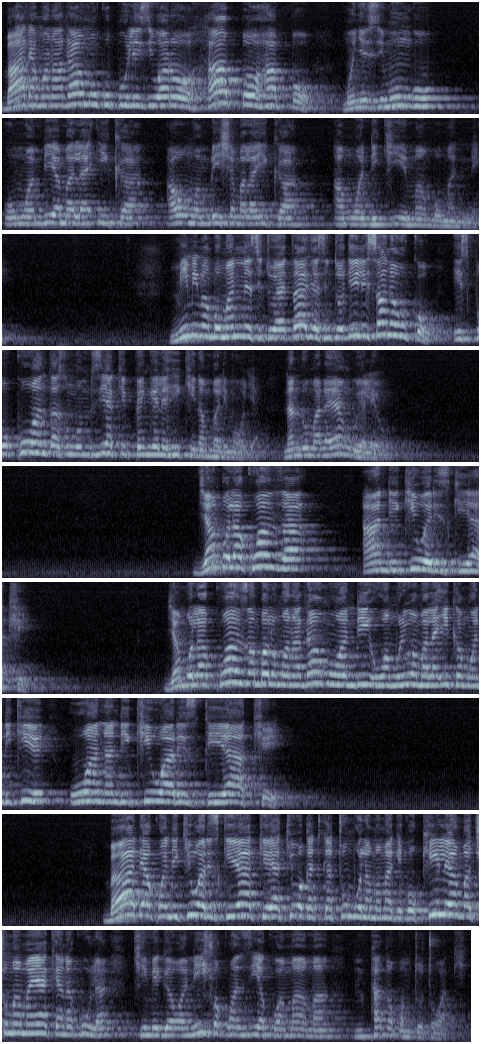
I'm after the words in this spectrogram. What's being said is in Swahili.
Baada ya mwanadamu kupuliziwa roho, hapo hapo Mwenyezi Mungu umwambia malaika au umwamrisha malaika amwandikie mambo manne. Mimi mambo manne sitoyataja, sintodili sana huko, isipokuwa nitazungumzia kipengele hiki nambali moja, na ndo mada yangu ya leo. Jambo la kwanza, aandikiwe riziki yake. Jambo la kwanza ambalo mwanadamu huamriwa malaika mwandikie, huwa anaandikiwa riziki yake. Baada ya kuandikiwa riziki yake akiwa katika tumbo la mama yake, kwa kile ambacho mama yake anakula kimegawanishwa kuanzia kwa mama mpaka kwa mtoto wake.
